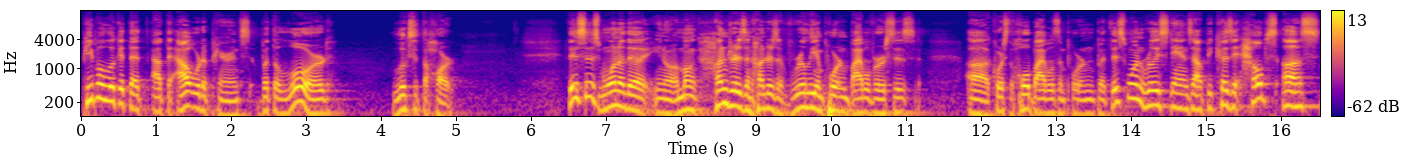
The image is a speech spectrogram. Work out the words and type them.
People look at, that, at the outward appearance, but the Lord looks at the heart. This is one of the, you know, among hundreds and hundreds of really important Bible verses. Uh, of course, the whole Bible is important, but this one really stands out because it helps us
